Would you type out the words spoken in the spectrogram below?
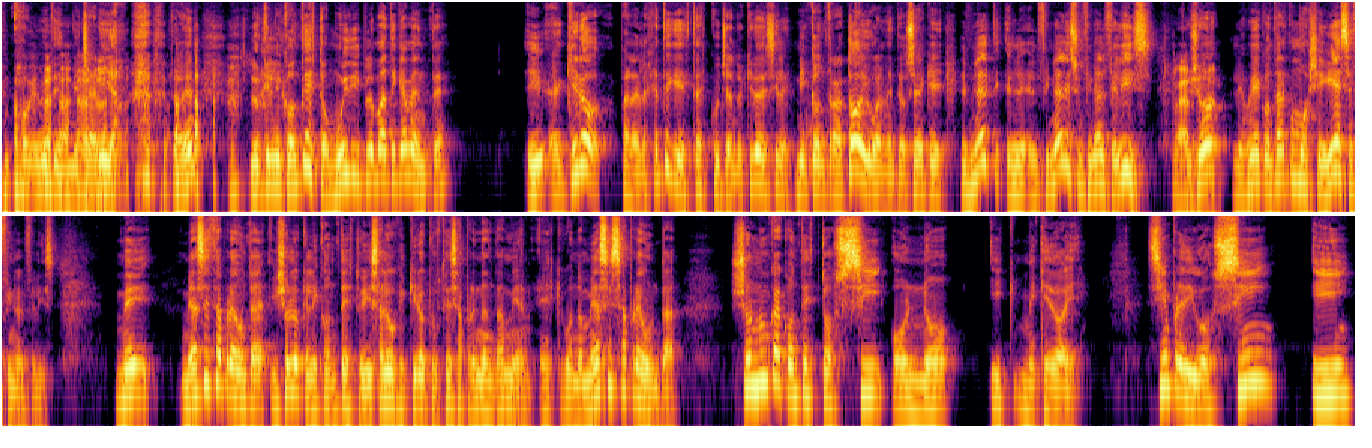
obviamente me echaría. ¿Está bien? Lo que le contesto muy diplomáticamente, y eh, quiero, para la gente que está escuchando, quiero decirles, me contrató igualmente. O sea que el final, el, el final es un final feliz. Claro, Pero yo claro. les voy a contar cómo llegué a ese final feliz. Me, me hace esta pregunta y yo lo que le contesto, y es algo que quiero que ustedes aprendan también, es que cuando me hace esa pregunta, yo nunca contesto sí o no y me quedo ahí. Siempre digo sí y,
